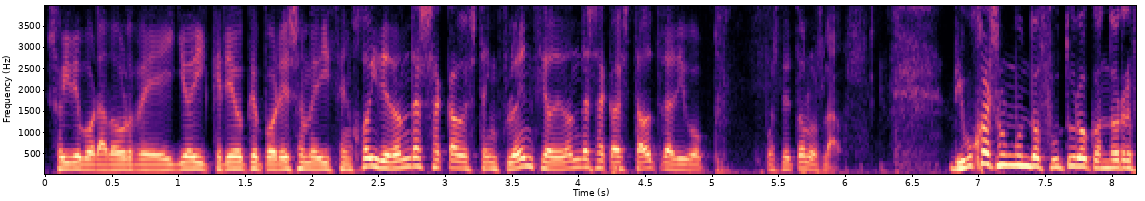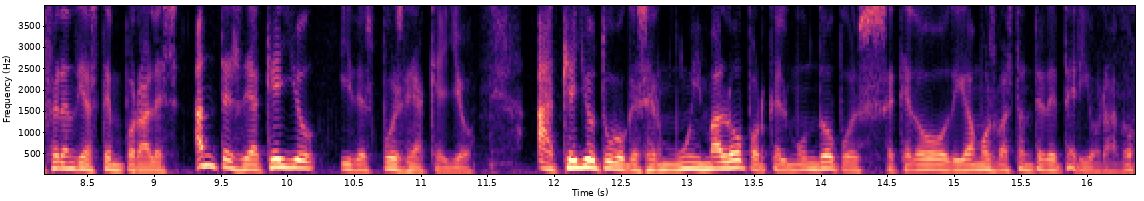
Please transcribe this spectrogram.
soy devorador de ello y creo que por eso me dicen, joy, ¿de dónde has sacado esta influencia o de dónde has sacado esta otra? Digo, pues de todos los lados. Dibujas un mundo futuro con dos referencias temporales, antes de aquello y después de aquello aquello tuvo que ser muy malo porque el mundo pues se quedó, digamos, bastante deteriorado.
